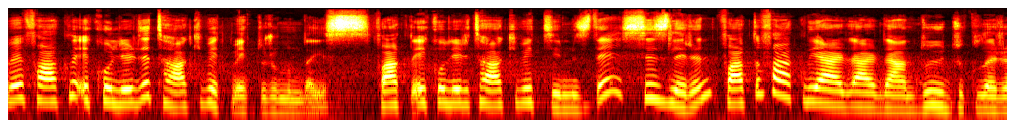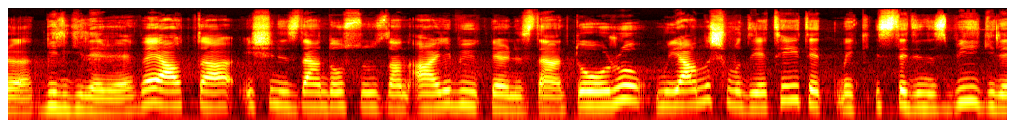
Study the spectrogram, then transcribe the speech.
ve farklı ekolleri de takip etmek durumundayız. Farklı ekolleri takip ettiğimizde sizlerin farklı farklı yerlerden duydukları bilgileri veyahut da eşinizden, dostunuzdan, aile büyüklerinizden doğru mu yanlış mı diye teyit etmek istediğiniz bilgileri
